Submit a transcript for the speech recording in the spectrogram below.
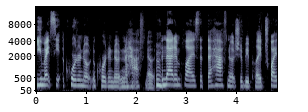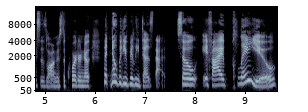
you might see a quarter note and a quarter note and a half note. Mm-hmm. And that implies that the half note should be played twice as long as the quarter note, but nobody really does that. So if I play you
